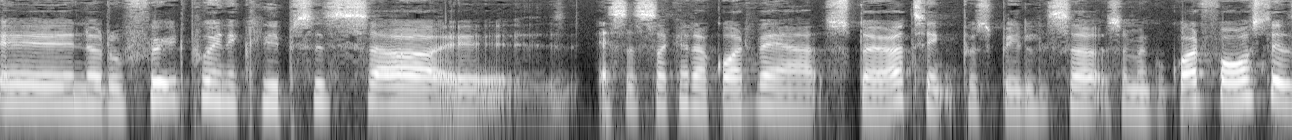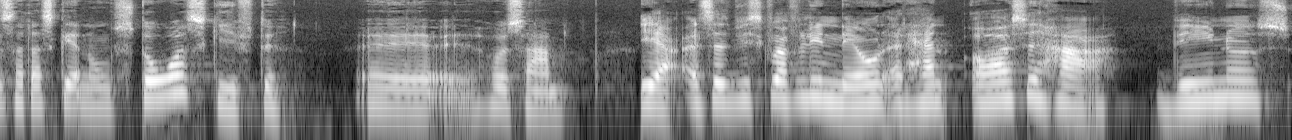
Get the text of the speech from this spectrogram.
øh, når du er født på en eklipse, så, øh, altså, så kan der godt være større ting på spil. Så, så man kunne godt forestille sig, at der sker nogle store skifte øh, hos ham. Ja, altså vi skal i hvert fald lige nævne, at han også har Venus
